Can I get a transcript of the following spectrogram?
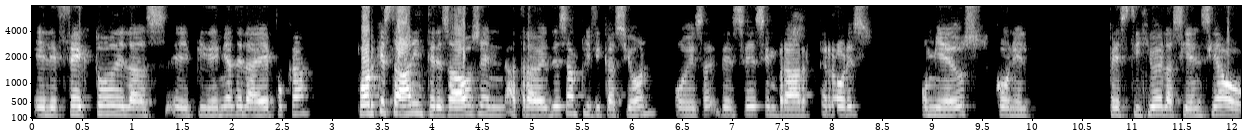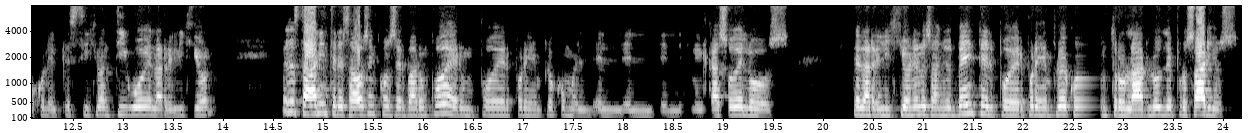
el efecto de las epidemias de la época porque estaban interesados en, a través de esa amplificación o de, de ese sembrar terrores o miedos con el prestigio de la ciencia o con el prestigio antiguo de la religión, pues estaban interesados en conservar un poder, un poder, por ejemplo, como el, el, el, en el caso de, los, de la religión en los años 20, el poder, por ejemplo, de controlar los leprosarios.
